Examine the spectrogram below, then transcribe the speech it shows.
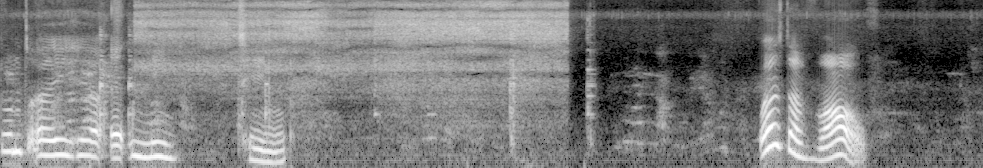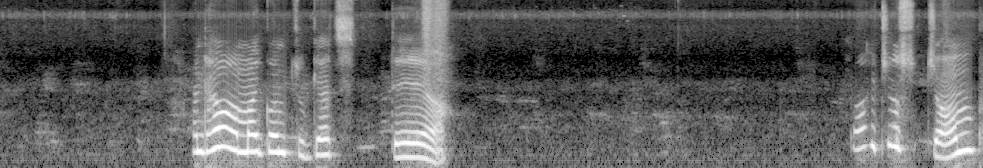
don't i hear anything? Where's the valve and how am I going to get there? I just jump?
